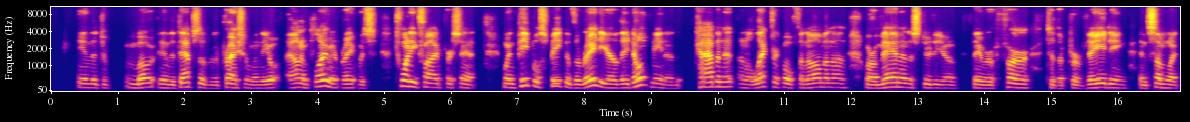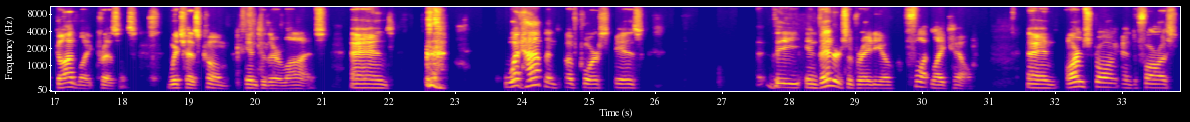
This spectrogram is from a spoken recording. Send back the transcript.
in the in the depths of the depression when the unemployment rate was 25%. When people speak of the radio, they don't mean a cabinet, an electrical phenomenon, or a man in a studio. They refer to the pervading and somewhat godlike presence which has come into their lives. And what happened, of course, is the inventors of radio fought like hell. And Armstrong and DeForest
